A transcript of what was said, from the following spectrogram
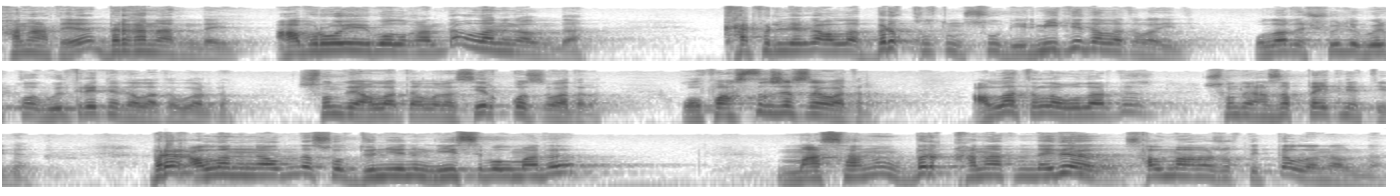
қанаты иә бір қанатындай абыройы болғанда алланың алдында кәпірлерге алла бір құлтым су бермейтін еді алла тағала дейді оларды шөлдеп өліп қалып өлтіретін еді алла тағала оларды сондай алла тағалаға серік қосып жатыр опасыздық жасап жатыр алла тағала оларды сондай азаптайтын еді дейді бірақ алланың алдында сол дүниенің несі болмады? Масаның бір қанатындай да салмағы жоқ дейді да алланың алдында.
